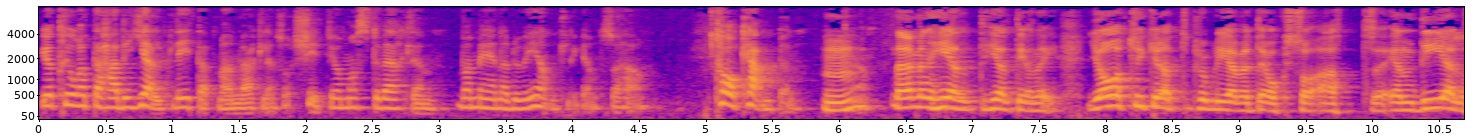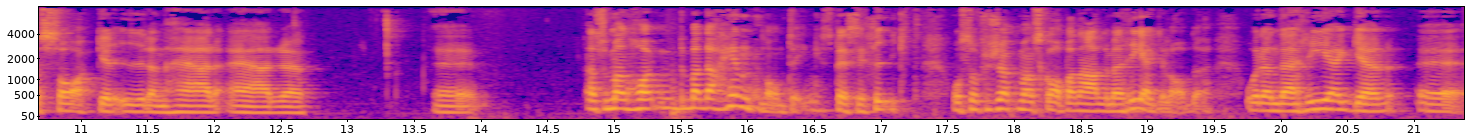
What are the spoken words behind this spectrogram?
jag tror att det hade hjälpt lite att man verkligen så, shit jag måste verkligen, vad menar du egentligen? Så här. Ta kampen. Ja. Nej men helt, helt enig. Jag tycker att problemet är också att en del saker i den här är eh, Alltså man har, man, det har hänt någonting specifikt och så försöker man skapa en allmän regel av det. Och den där regeln eh,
